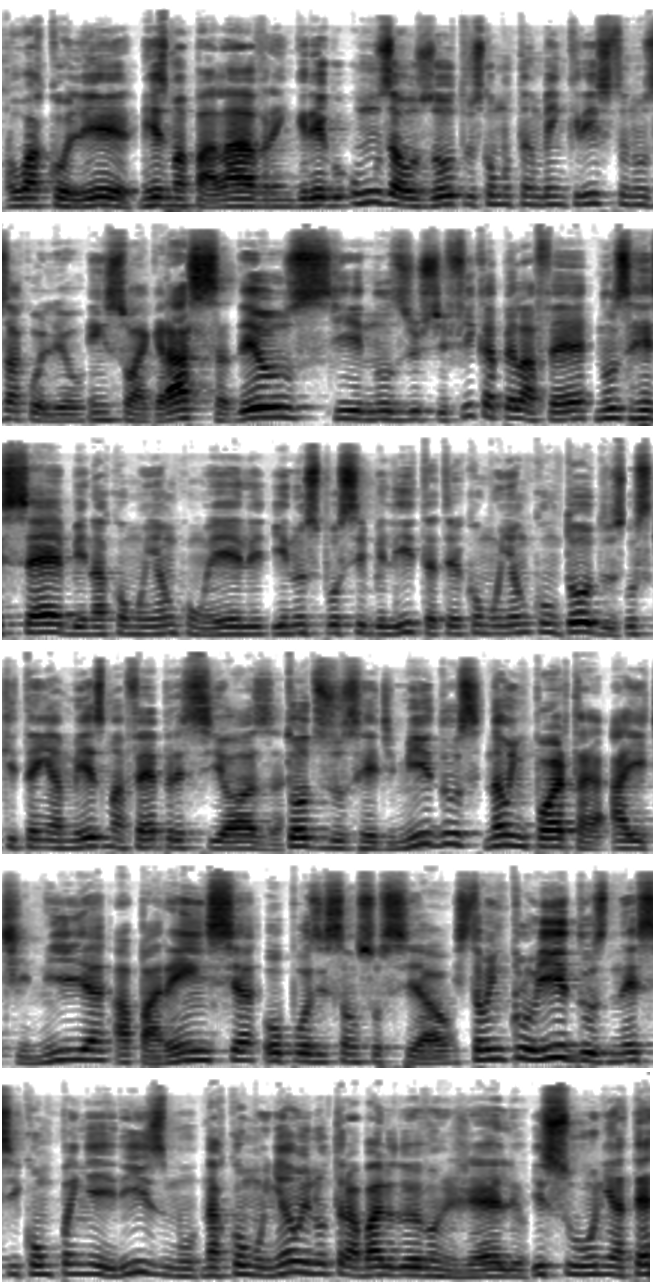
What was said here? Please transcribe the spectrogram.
ou acolher, mesma palavra em grego, uns aos outros, como também Cristo nos acolheu. Em sua graça, Deus, que nos justifica pela fé, nos recebe na comunhão com Ele e nos possibilita ter comunhão com todos os que têm a mesma fé preciosa. Todos os redimidos, não importa a etnia, aparência ou posição social, estão incluídos nesse companheirismo na comunhão e no trabalho do Evangelho. Isso une até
